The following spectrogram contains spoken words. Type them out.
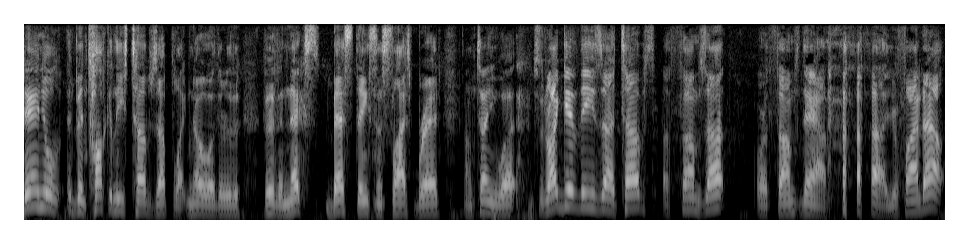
Daniel has been talking these tubs up like no other. They're the next best thing since sliced bread. I'm telling you what. So do I give these uh, tubs a thumbs up or a thumbs down? You'll find out.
